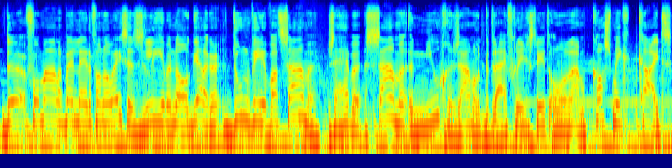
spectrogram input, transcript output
de voormalig bandleden van Oasis, Liam en Noel Gallagher, doen weer wat samen. Ze hebben samen een nieuw gezamenlijk bedrijf geregistreerd onder de naam Cosmic Kite.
